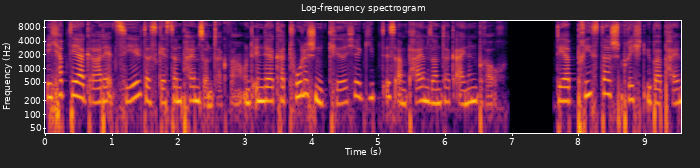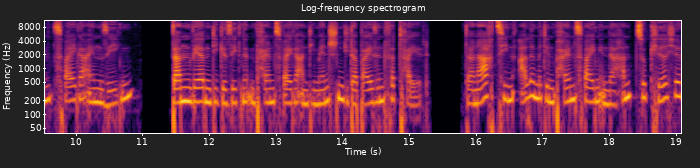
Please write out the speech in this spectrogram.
Ich habe dir ja gerade erzählt, dass gestern Palmsonntag war und in der katholischen Kirche gibt es am Palmsonntag einen Brauch. Der Priester spricht über Palmzweige einen Segen, dann werden die gesegneten Palmzweige an die Menschen, die dabei sind, verteilt. Danach ziehen alle mit den Palmzweigen in der Hand zur Kirche,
